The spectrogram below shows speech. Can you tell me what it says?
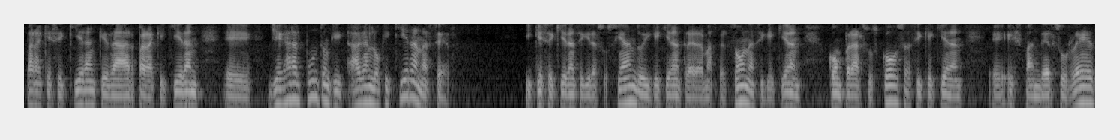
para que se quieran quedar, para que quieran eh, llegar al punto en que hagan lo que quieran hacer y que se quieran seguir asociando y que quieran traer a más personas y que quieran comprar sus cosas y que quieran eh, expander su red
